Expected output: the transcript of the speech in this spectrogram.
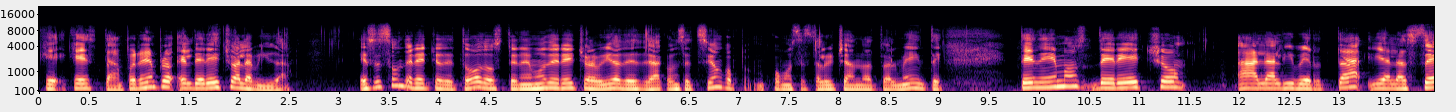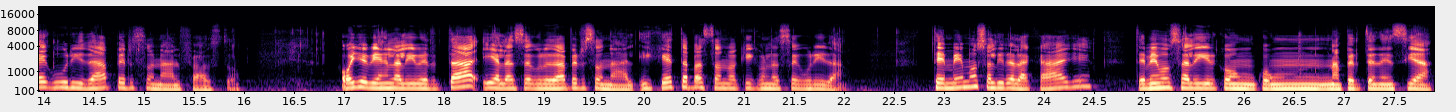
que, están. Por ejemplo, el derecho a la vida. Esos son derechos de todos. Tenemos derecho a la vida desde la concepción, como, se está luchando actualmente. Tenemos derecho a la libertad y a la seguridad personal, Fausto. Oye bien, la libertad y a la seguridad personal. ¿Y qué está pasando aquí con la seguridad? Tememos salir a la calle, tememos salir con, una pertenencia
